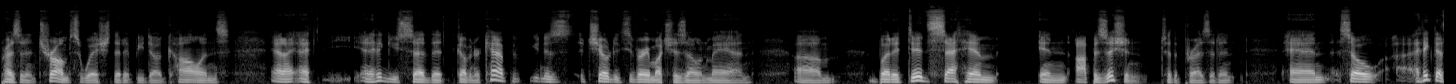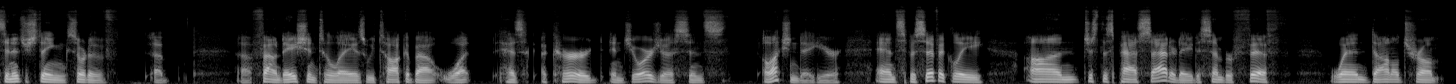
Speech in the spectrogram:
President Trump's wish that it be Doug Collins. And I, I and I think you said that Governor Kemp is, it showed he's very much his own man. Um, but it did set him in opposition to the president. And so I think that's an interesting sort of uh, uh, foundation to lay as we talk about what has occurred in Georgia since election day here, and specifically on just this past Saturday, December 5th, when Donald Trump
